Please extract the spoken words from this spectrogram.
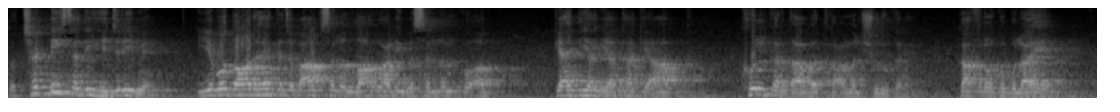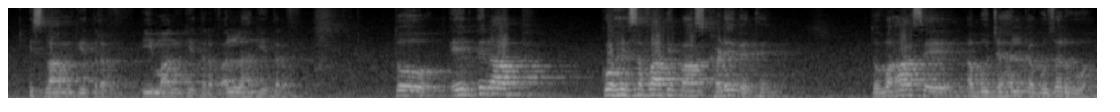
تو چھٹی صدی ہجری میں یہ وہ دور ہے کہ جب آپ صلی اللہ علیہ وسلم کو اب کہہ دیا گیا تھا کہ آپ کھل کر دعوت کا عمل شروع کریں، کافروں کو بلائیں اسلام کی طرف، ایمان کی طرف، اللہ کی طرف۔ تو ایک دن آپ کوہ صفا کے پاس کھڑے ہوئے تھے، تو وہاں سے ابو جہل کا گزر ہوا۔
